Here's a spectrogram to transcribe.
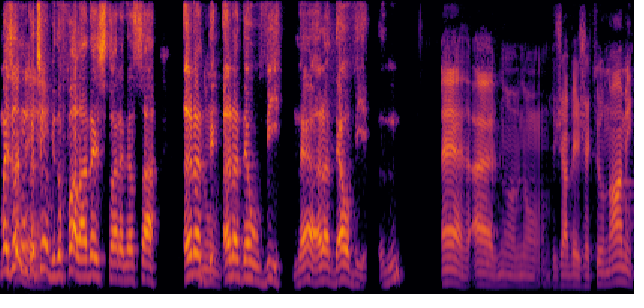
Mas eu também. nunca tinha ouvido falar da história dessa Ana, de, Ana Delvi, né? Ana Delvi. Hum? É, não, não, já vejo aqui o nome.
